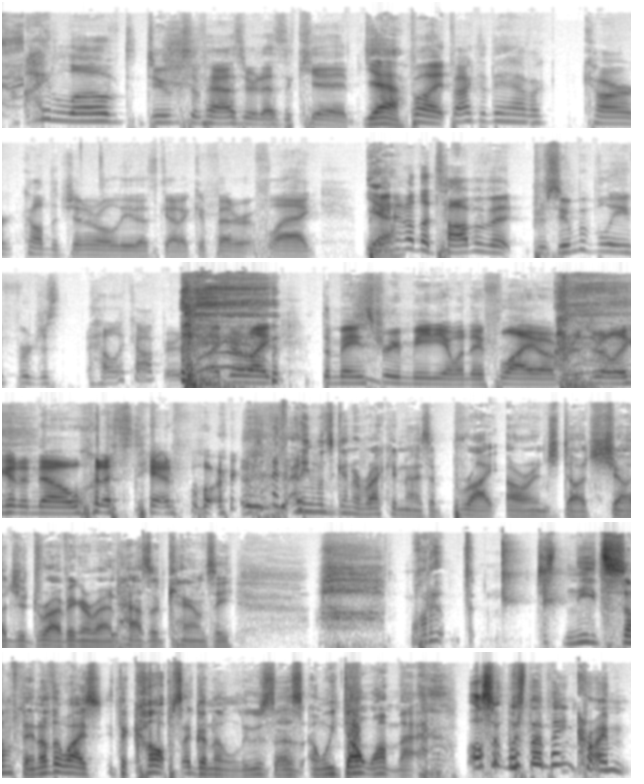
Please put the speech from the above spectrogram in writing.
I loved Dukes of Hazzard as a kid. yeah, But the fact that they have a car called the General Lee that's got a Confederate flag Yeah. painted on the top of it, presumably for just helicopters. like they're like the mainstream media when they fly over is really gonna know what I stand for. if anyone's going to recognize a bright orange Dodge Charger driving around Hazzard County, what it just needs something. Otherwise, the cops are going to lose us, and we don't want that. Also, was their main crime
